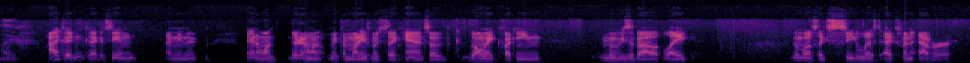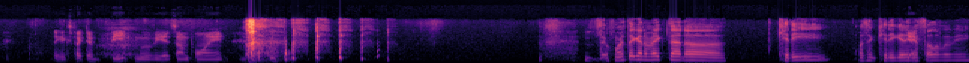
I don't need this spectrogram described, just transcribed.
Like, I couldn't because I could see him. I mean, they're, gonna want they're gonna want to make their money as much as they can, so they'll make fucking movies about like the most like C list X Men ever. Like expect a Beak movie at some point. weren't they gonna make that uh, Kitty? Wasn't Kitty getting Yeah. a solo movie?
